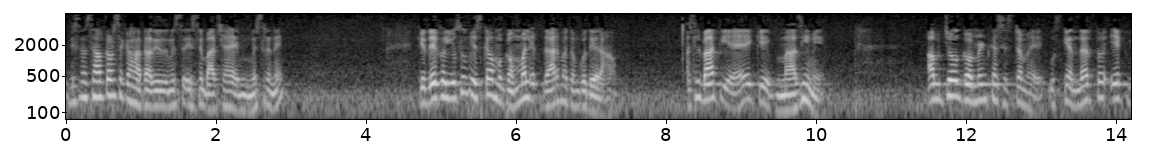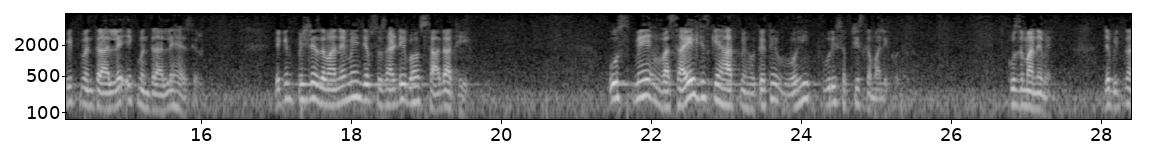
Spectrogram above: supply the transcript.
جس نے صاف طور سے کہا تھا اس نے بادشاہ مصر نے، کہ دیکھو یوسف، اس کا مکمل اقدار میں تم کو دے رہا ہوں۔ اصل بات یہ ہے کہ ماضی میں اب جو گورنمنٹ کا سسٹم ہے، اس کے اندر تو ایک وت منترالیہ ایک منترالیہ ہے صرف۔ لیکن پچھلے زمانے میں جب سوسائٹی بہت سادہ تھی، اس میں وسائل جس کے ہاتھ میں ہوتے تھے، وہی پوری سب چیز کا مالک ہوتا تھا۔ اس زمانے میں جب اتنا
